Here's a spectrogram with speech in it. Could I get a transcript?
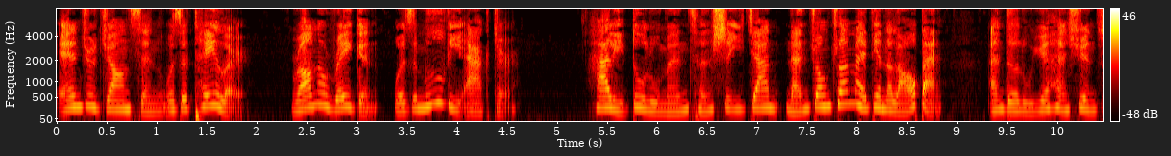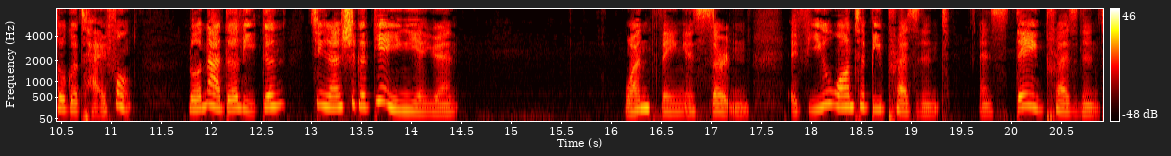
Andrew Johnson was a tailor. Ronald Reagan was a movie actor. 哈里·杜鲁门曾是一家男装专卖店的老板。安德鲁·约翰逊做过裁缝。罗纳德·里根竟然是个电影演员。One thing is certain: if you want to be president and stay president,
